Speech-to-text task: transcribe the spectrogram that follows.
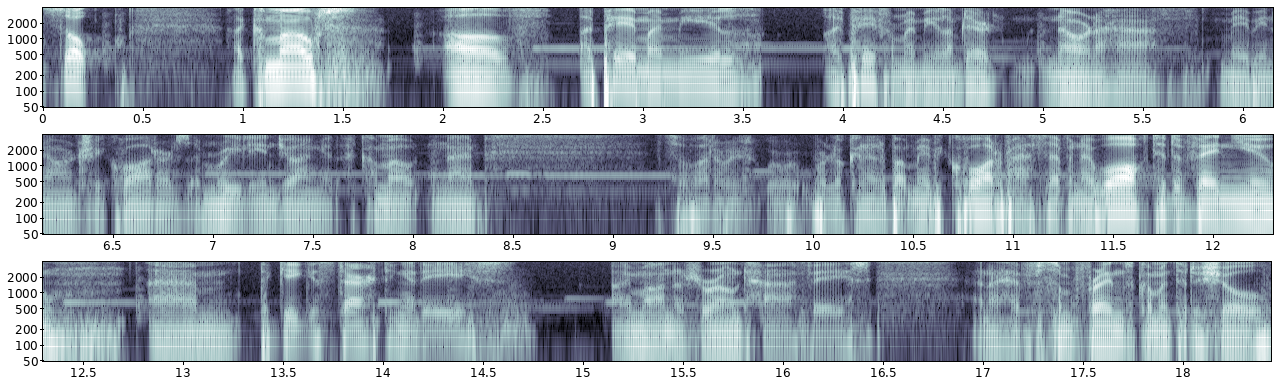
So I come out of I pay my meal. I pay for my meal. I'm there an hour and a half, maybe an hour and three quarters. I'm really enjoying it. I come out and I'm so what are we, we're, we're looking at about maybe quarter past seven. I walk to the venue. Um, the gig is starting at eight. I'm on at around half eight, and I have some friends coming to the show,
